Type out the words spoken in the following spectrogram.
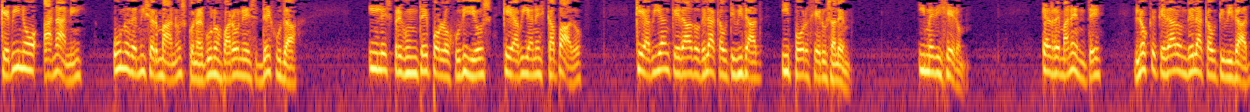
que vino Anani, uno de mis hermanos, con algunos varones de Judá, y les pregunté por los judíos que habían escapado, que habían quedado de la cautividad y por Jerusalén. Y me dijeron, el remanente, los que quedaron de la cautividad,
